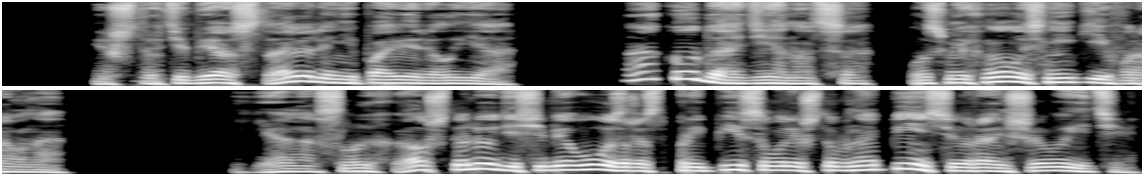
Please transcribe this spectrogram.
— И что тебе оставили, не поверил я. — А куда денутся? — усмехнулась Никифоровна. — Я слыхал, что люди себе возраст приписывали, чтобы на пенсию раньше выйти.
